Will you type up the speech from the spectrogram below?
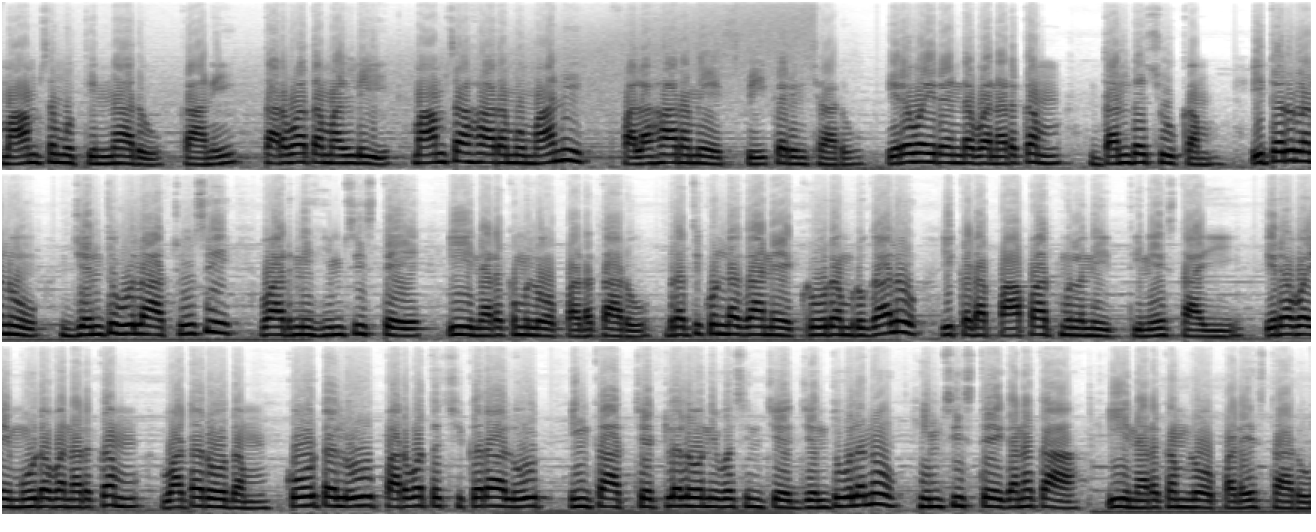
మాంసము తిన్నారు. కానీ తర్వాత మళ్ళీ మాంసాహారము మాని ఫలహారమే స్వీకరించారు. ఇరవై రెండవ నరకం దందశూకం ఇతరులను జంతువులా చూసి వారిని హింసిస్తే ఈ నరకములో పడతారు. బ్రతికుండగానే క్రూర మృగాలు ఇక్కడ పాపాత్ములని తినేస్తాయి. ఇరవై మూడవ నరకం వటరోధం కోటలు పర్వత శిఖరాలు ఇంకా చెట్లలో నివసించే జంతువులను హింసిస్తే గనక ఈ నరకంలో పడేస్తారు.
